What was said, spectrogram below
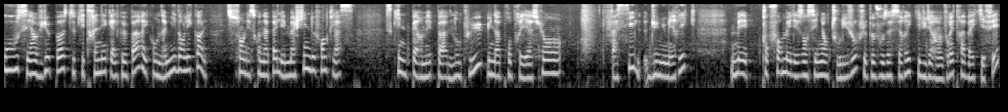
Ou c'est un vieux poste qui traînait quelque part et qu'on a mis dans l'école. Ce sont ce qu'on appelle les machines de fond de classe. Ce qui ne permet pas non plus une appropriation facile du numérique. Mais pour former les enseignants tous les jours, je peux vous assurer qu'il y a un vrai travail qui est fait.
